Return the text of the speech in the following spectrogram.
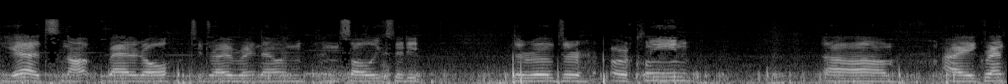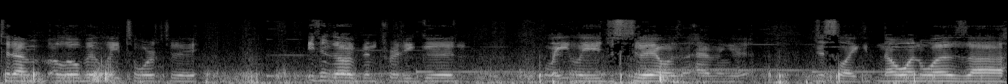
yeah, it's not bad at all to drive right now in, in Salt Lake City. The roads are, are clean. Um, I granted I'm a little bit late to work today, even though I've been pretty good lately. Just today I wasn't having it. Just like no one was uh,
